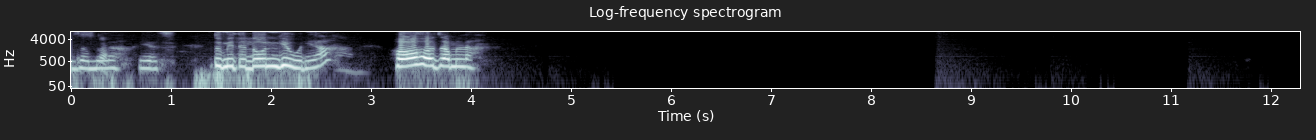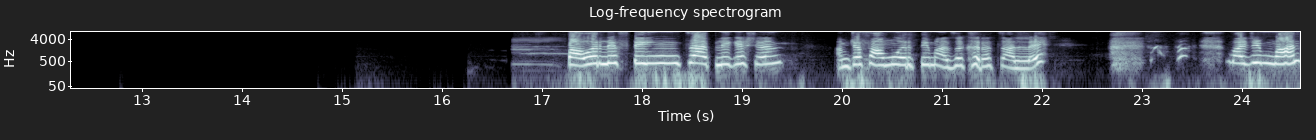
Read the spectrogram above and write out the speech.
जमला. येस तुम्ही ते दोन घेऊन या. हो हो जमला. पॉवर लिफ्टिंगचं ऍप्लिकेशन आमच्या फार्म वरती माझं खरं चाललंय. माझी मान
